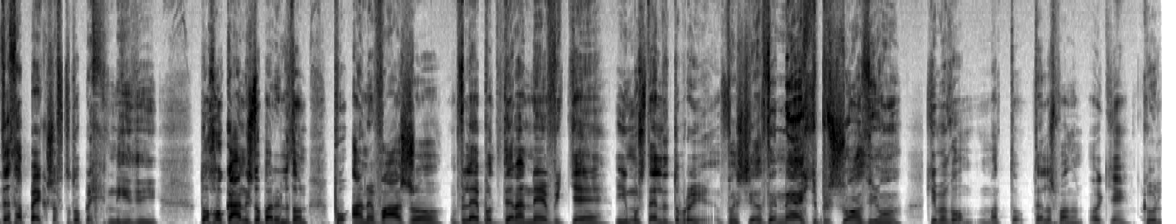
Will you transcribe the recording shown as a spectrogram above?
Δεν θα παίξω αυτό το παιχνίδι. Το έχω κάνει στο παρελθόν. Που ανεβάζω, βλέπω ότι δεν ανέβηκε ή μου στέλνετε το πρωί. Βασιλιά, δεν έχει επεισόδιο. Και είμαι εγώ, μα το. Τέλος πάντων. OK, okay, cool.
